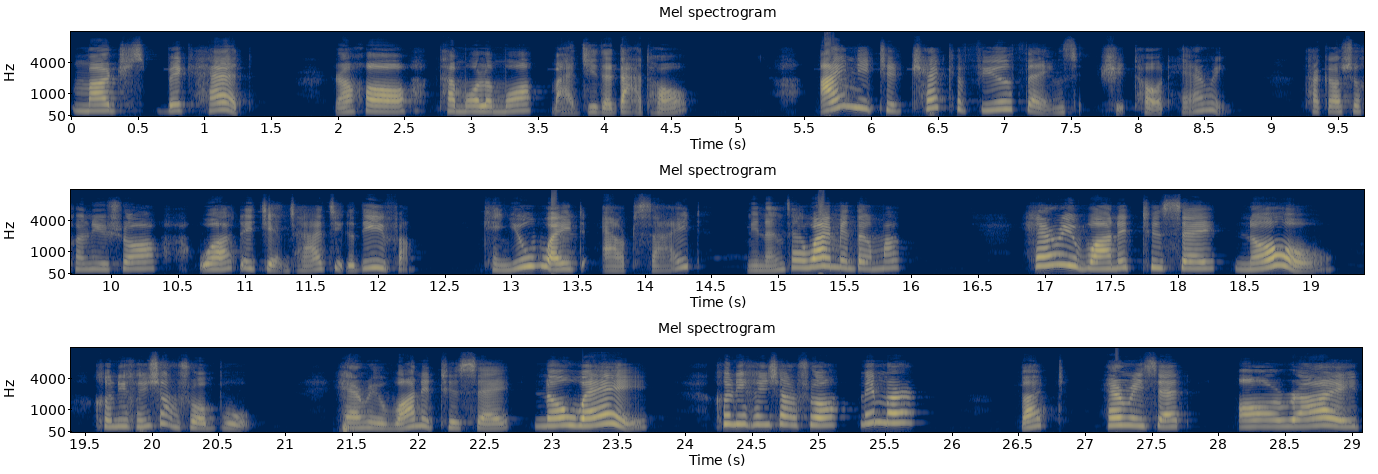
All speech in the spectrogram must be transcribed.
Mudge's big head. head，然后她摸了摸玛姬的大头。I need to check a few things, she told Henry. 她告诉亨利说：“我得检查几个地方。”Can you wait outside? 你能在外面等吗？Henry wanted to say no. 亨利很想说不。Henry wanted to say no way. 克利很想说没门儿，but Henry said all right。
